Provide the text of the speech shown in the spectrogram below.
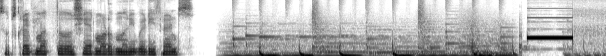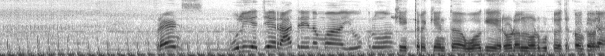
ಸಬ್ಸ್ಕ್ರೈಬ್ ಮತ್ತು ಶೇರ್ ಮಾಡೋದು ಮರಿಬೇಡಿ ಫ್ರೆಂಡ್ಸ್ ಫ್ರೆಂಡ್ಸ್ ಹುಲಿ ಹೆಜ್ಜೆ ರಾತ್ರಿ ನಮ್ಮ ಯುವಕರು ಕೇಕ್ ತರಕ್ಕೆ ಅಂತ ಹೋಗಿ ರೋಡಲ್ಲಿ ನೋಡ್ಬಿಟ್ಟು ಎದ್ರಕೊಂಡವ್ರೆ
